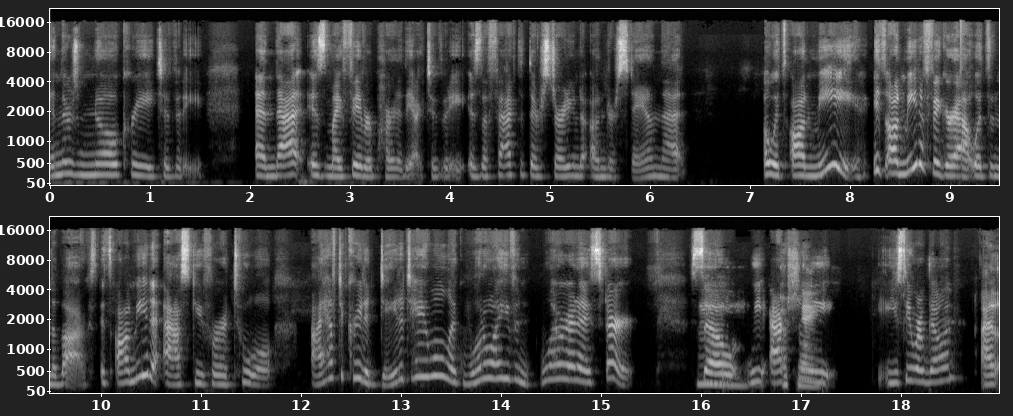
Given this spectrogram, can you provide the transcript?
and there's no creativity. And that is my favorite part of the activity is the fact that they're starting to understand that oh it's on me. It's on me to figure out what's in the box. It's on me to ask you for a tool. I have to create a data table? Like what do i even where would i start? So Mm, we actually you see where i'm going? I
